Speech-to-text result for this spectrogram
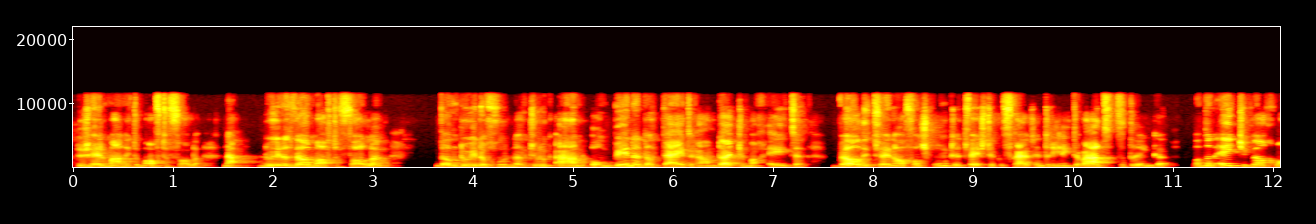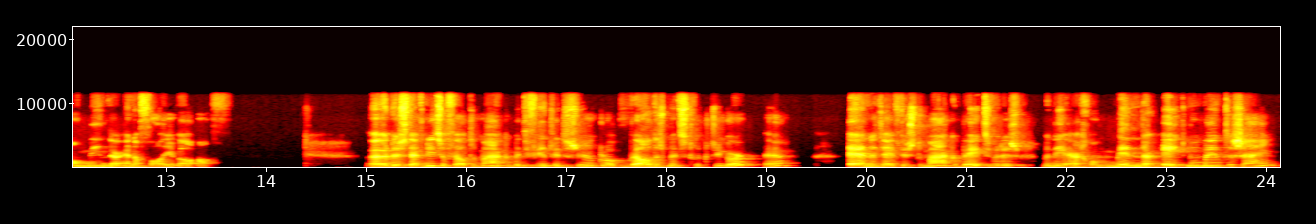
Dus helemaal niet om af te vallen. Nou, doe je dat wel om af te vallen, dan doe je er goed natuurlijk aan om binnen dat tijdraam dat je mag eten, wel die 2,5 van groente en twee stukken fruit en 3 liter water te drinken. Want dan eet je wel gewoon minder en dan val je wel af. Uh, dus het heeft niet zoveel te maken met die 24 uur klok, wel dus met structuur. Hè? En het heeft dus te maken, weten we dus, wanneer er gewoon minder eetmomenten zijn.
